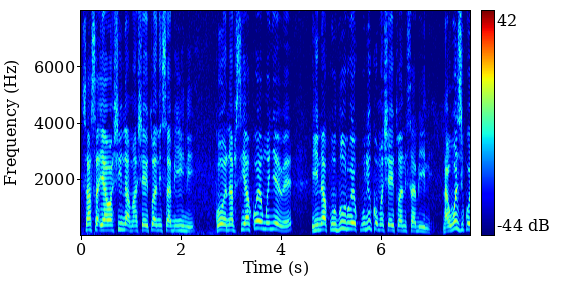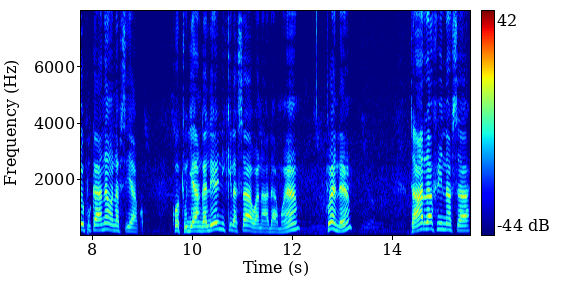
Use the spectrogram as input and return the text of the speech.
Sasa yawashinda mashaitani sabini. Kwa hiyo nafsi yako wewe mwenyewe inakudhuru wewe kuliko mashaitani sabini, na uwezi kuepukana nao nafsi yako. Kwa tujaangalieni kila saa wanadamu eh? Twende taarafi nafsa,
